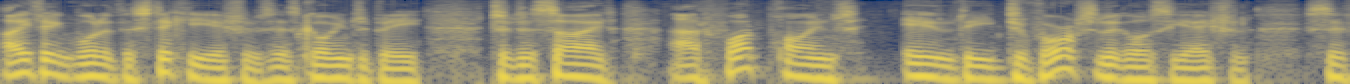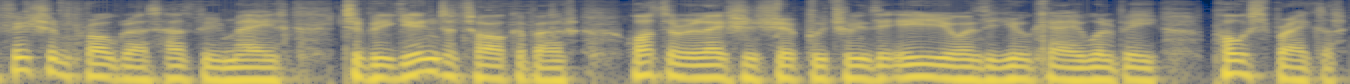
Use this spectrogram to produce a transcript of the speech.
I think one of the sticky issues is going to be to decide at what point in the divorce negotiation, sufficient progress has been made to begin to talk about what the relationship between the EU and the UK will be post Brexit,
